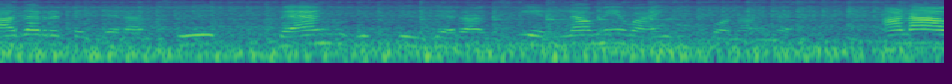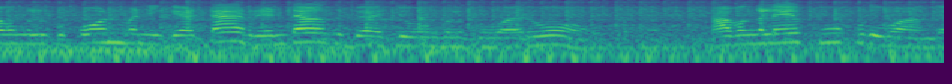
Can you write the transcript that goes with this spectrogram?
ஆதார் அட்டை ஜெராக்ஸு பேங்க் புக்கு ஜெராக்ஸு எல்லாமே வாங்கிட்டு போனாங்க. ஆனால் அவங்களுக்கு ஃபோன் பண்ணி கேட்டால் ரெண்டாவது பேட்ச் உங்களுக்கு வரும். அவங்களே கூப்பிடுவாங்க.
